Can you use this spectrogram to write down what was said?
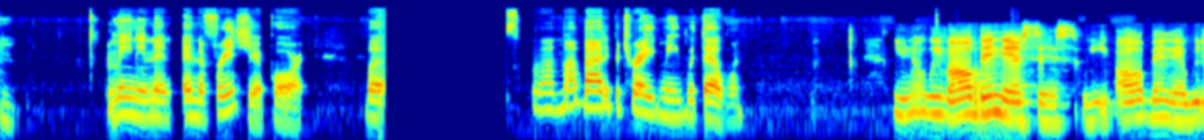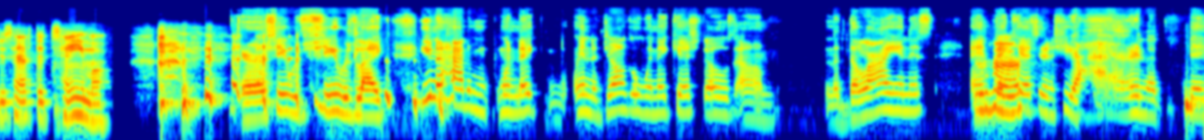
meaning in, in the friendship part but my, my body betrayed me with that one. You know, we've all been there, sis. We've all been there. We just have to tame her. Girl, she was she was like, you know how them when they in the jungle when they catch those um the, the lioness and uh-huh. they catch it and she and the, they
